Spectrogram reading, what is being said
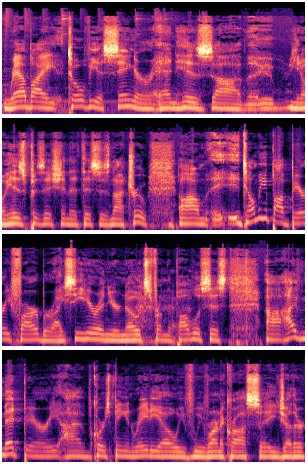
Rabbi Tovia Singer and his, uh, you know, his position that this is not true, um, tell me about Barry Farber. I see here in your notes from the publicist. Uh, I've met Barry. I, of course, being in radio, we've we've run across each other.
